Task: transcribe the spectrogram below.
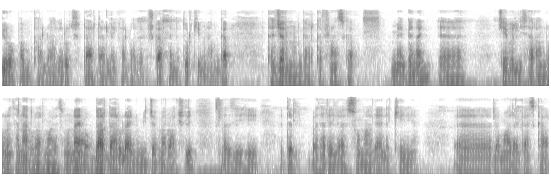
Europe ም ካሉ ሀገሮች ዳር ላይ ካሉ ሀገሮች ጋር ከነ ቱርኪ ምናምን ጋር ከጀርመን ጋር ከ France ጋር የሚያገናኝ ኬብል ሊሰራ እንደሆነ ተናግሯል ማለት ነው። እና ያው ዳር ዳሩ ላይ ነው የሚጀመረው actually ስለዚህ ይሄ እድል በተለይ ለሶማሊያ ለኬንያ ለማዳጋስካር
